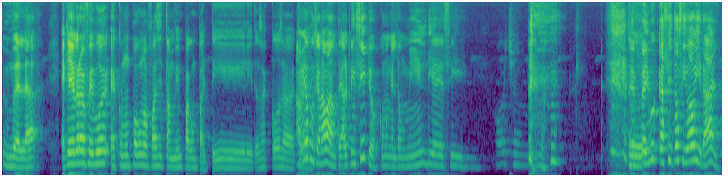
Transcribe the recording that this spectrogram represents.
¿Verdad? Es que yo creo que Facebook es como un poco más fácil también para compartir y todas esas cosas. A mí me funcionaba antes. Al principio, como en el 2018. en Facebook casi todo se iba viral.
